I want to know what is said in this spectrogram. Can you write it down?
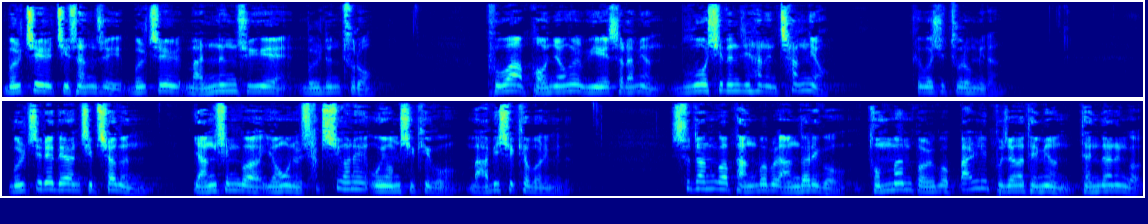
물질 지상주의, 물질 만능주의에 물든 투로 부와 번영을 위해서라면 무엇이든지 하는 창녀, 그것이 두로입니다. 물질에 대한 집착은 양심과 영혼을 삽시간에 오염시키고 마비시켜버립니다. 수단과 방법을 안 가리고 돈만 벌고 빨리 부자가 되면 된다는 것,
